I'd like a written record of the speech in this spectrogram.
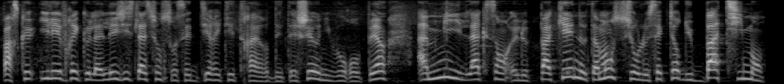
Parce qu'il est vrai que la législation sur cette directive de travailleurs détachés au niveau européen a mis l'accent et le paquet notamment sur le secteur du bâtiment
